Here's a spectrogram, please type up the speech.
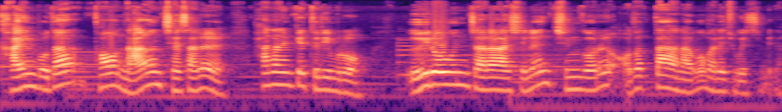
가인보다 더 나은 제사를 하나님께 드림으로 의로운 자라 하시는 증거를 얻었다라고 말해주고 있습니다.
